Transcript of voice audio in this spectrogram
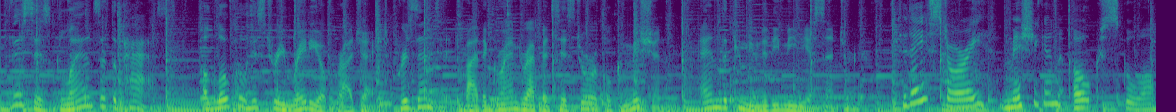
This is Glance at the Past, a local history radio project presented by the Grand Rapids Historical Commission and the Community Media Center. Today's story Michigan Oak School.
